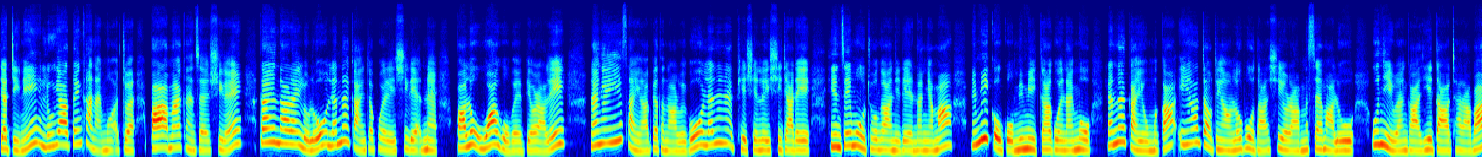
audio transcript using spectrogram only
ရပ်တည်နေလူရသိမ်းခံနိုင်မှုအတွက်ဘာအမှခံချက်ရှိလဲတိုင်းရင်းသားတိုင်းလိုလိုလက်နက်ကင်တပ်ဖွဲ့တွေရှိတဲ့အနက်ဘာလို့ဝကိုပဲပြောတာလဲနိုင်ငံရေးဆိုင်ရာပြဿနာတွေကိုလက်နက်နဲ့ဖြေရှင်းလေးရှိကြတဲ့ယဉ်ကျေးမှုထွန်းကားနေတဲ့နိုင်ငံမှာမိမိကိုယ်ကိုမိမိကာကွယ်နိုင်မှုလက်နက်ကင်ရုံမကအင်အားတောက်တင်အောင်လုပ်ဖို့သာရှိရတာမဆဲပါလို့ဥညီရန်ကရေးသားထားတာပါ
